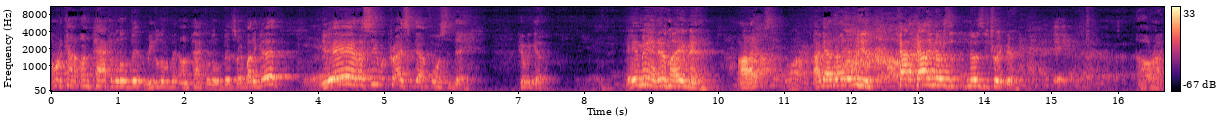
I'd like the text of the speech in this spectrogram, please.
I want to kind of unpack it a little bit, read a little bit, unpack it a little bit. So everybody good? Yeah, let's see what Christ has got for us today. Here we go. Amen. There's my amen. All right. I got it right over here. Kylie knows the, knows the trick there. All right.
